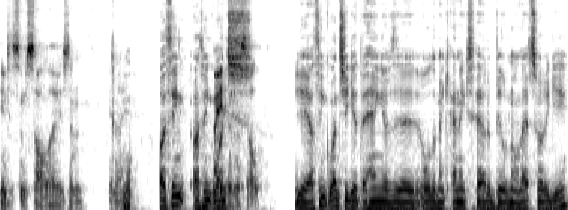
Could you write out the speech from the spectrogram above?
into some solos and, you know, Well, I think I think once yeah, I think once you get the hang of the all the mechanics, how to build and all that sort of gear,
